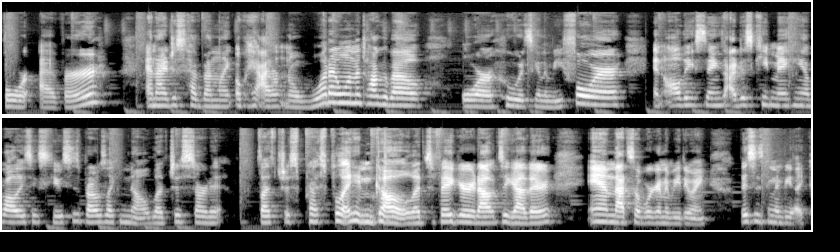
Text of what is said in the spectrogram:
forever. And I just have been like, okay, I don't know what I want to talk about or who it's going to be for and all these things. I just keep making up all these excuses, but I was like, no, let's just start it. Let's just press play and go. Let's figure it out together. And that's what we're going to be doing. This is going to be like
